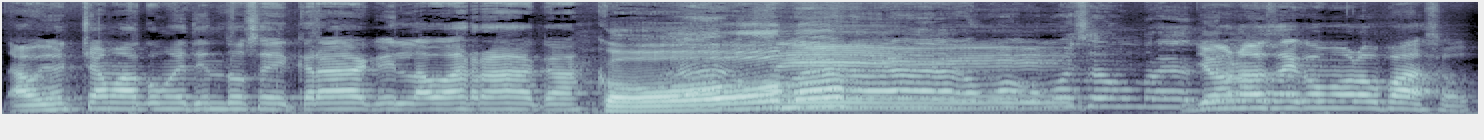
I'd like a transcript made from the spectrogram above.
había un chamaco metiéndose crack en la barraca. ¿Cómo? Ah, ¿Cómo, cómo ese hombre? Yo no sé cómo lo pasó.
